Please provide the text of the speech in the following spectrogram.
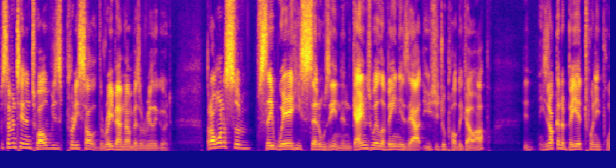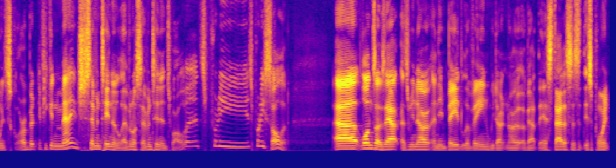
But 17 and 12 is pretty solid. The rebound numbers are really good. But I want to sort of see where he settles in. In games where LaVine is out, usage will probably go up. He's not going to be a 20 point scorer, but if you can manage 17 and 11 or 17 and 12, it's pretty it's pretty solid. Uh, Lonzo's out, as we know, and Embiid, LaVine, we don't know about their statuses at this point.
